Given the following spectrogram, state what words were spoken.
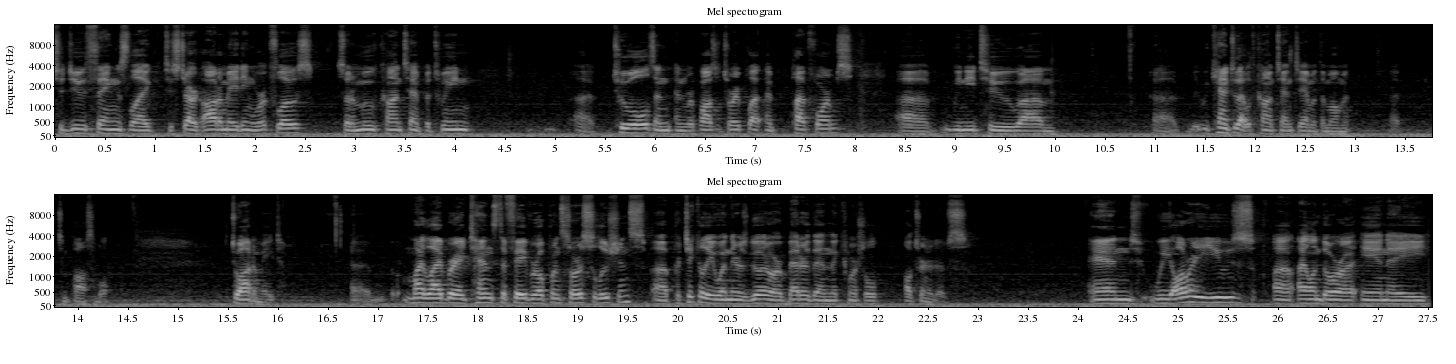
to do things like to start automating workflows, so to move content between uh, tools and, and repository uh, platforms. Uh, we need to um, uh, we can't do that with CONTENTdm at the moment. Uh, it's impossible to automate. Uh, my library tends to favor open source solutions, particularly when they're good or better than the commercial alternatives. And we already use Islandora in a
